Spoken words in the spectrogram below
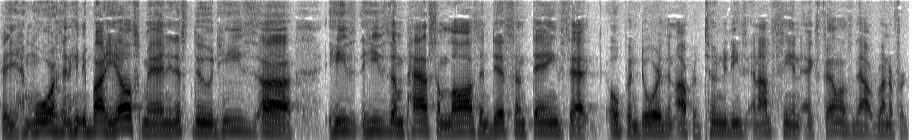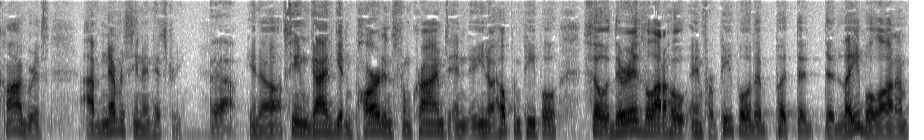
He, more than anybody else, man. This dude, he's uh, he's he's um, passed some laws and did some things that open doors and opportunities. And I'm seeing ex felons now running for Congress. I've never seen in history. Yeah. You know, I've seen guys getting pardons from crimes and you know helping people. So there is a lot of hope. And for people to put the, the label on him,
